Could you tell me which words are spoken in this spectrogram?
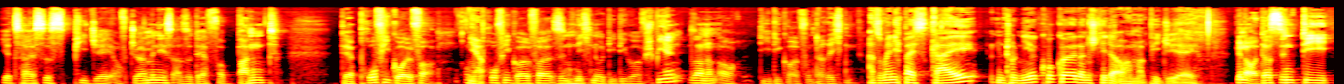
Jetzt heißt es PGA of Germany, ist also der Verband der Profigolfer. Und Ja. Profigolfer sind nicht nur die, die Golf spielen, sondern auch die, die Golf unterrichten. Also wenn ich bei Sky ein Turnier gucke, dann steht da auch immer PGA. Genau, das sind die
